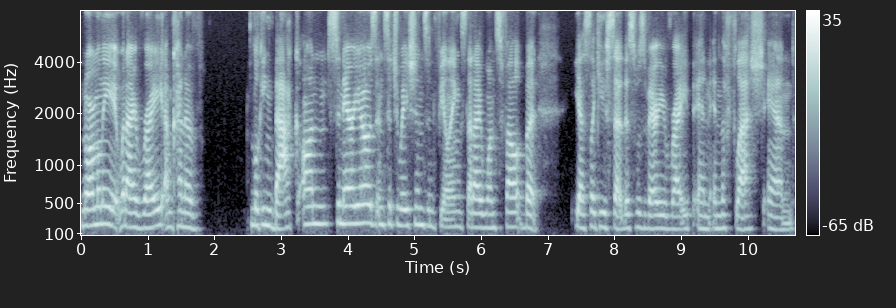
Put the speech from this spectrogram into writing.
normally when i write i'm kind of looking back on scenarios and situations and feelings that I once felt. But yes, like you said, this was very ripe and in the flesh, and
